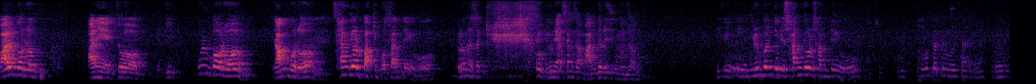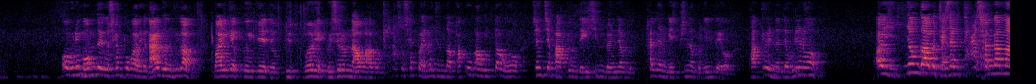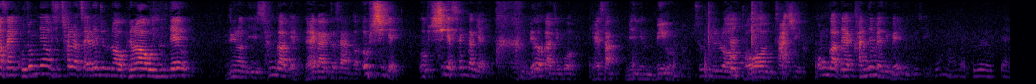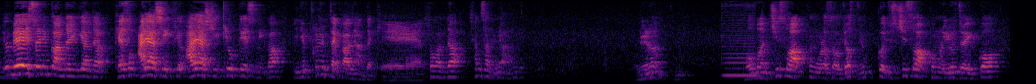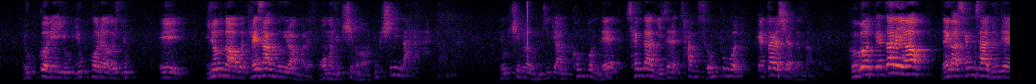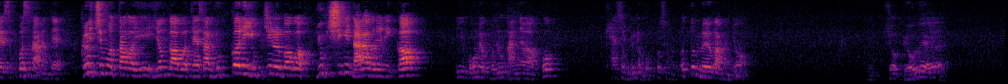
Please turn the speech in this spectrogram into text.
말벌은 아니 저 이 꿀벌은 양벌은 3개월밖에 못 산대요. 그러면서 계속 윤회 생산 만들어지고 면서 일벌들이 3개월 산대요. 그것밖에 못 살아요. 어 우리 몸도 이거 세포가 이거 낡은 우리가 막 이렇게 그 이제 머리에 비스름 나오고 하고 계속 세포 에너지 준다 바꾸고 가고 있다고요. 전체 바뀌는데 20 몇 년, 8년, 27년 걸린대요. 바뀌어 있는데 우리는 아 인연과학의 대상이 다 삼남마상에 고정된 없이 찰나차 에너지 준다고 변화하고 있는데 우리는 이 생각에 내가 있다 생각과 업식에 업식의 생각에 탁 메어가지고 대상 미운 미운 놈, 돈, 자식 온갖 내 간념에 매 있는 거지. 없지 이거 매 있으니까 앉아 이게 앉아 계속 아래아시 기 아래아시 기억돼 있으니까 이게 풀릴 때까지 앉아 계속 앉아 생산을 하는 거예요. 우리는 몸은 지수화풍으로서 육건 지수화풍으로 이루어져 있고 육건이 육, 육건의 어- 육, 이 인연과하고 대상극이란 말이에요. 몸은 육신은 육신이 나라. 육신을 움직이게 하는 근본데 생각 이전에 참 성품을 깨달으셔야 된단 말이에요. 그걸 깨달아야 내가 생사윤회에서 벗어나는데 그렇지 못하고 이 인연과보 대상 육건이 육지를 보고 육식이 나라 그러니까 이 몸에 고정 관념 갖고 계속 윤회 못 벗어나. 어떤 묘에 가면요. 저 묘에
